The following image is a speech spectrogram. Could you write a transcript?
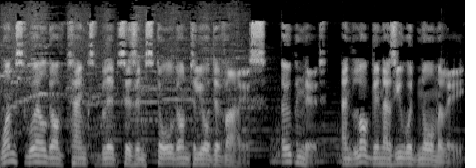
Once World of Tanks Blitz is installed onto your device, open it, and log in as you would normally.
